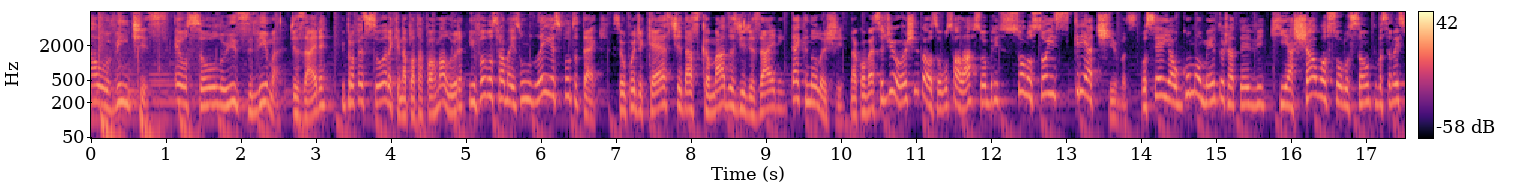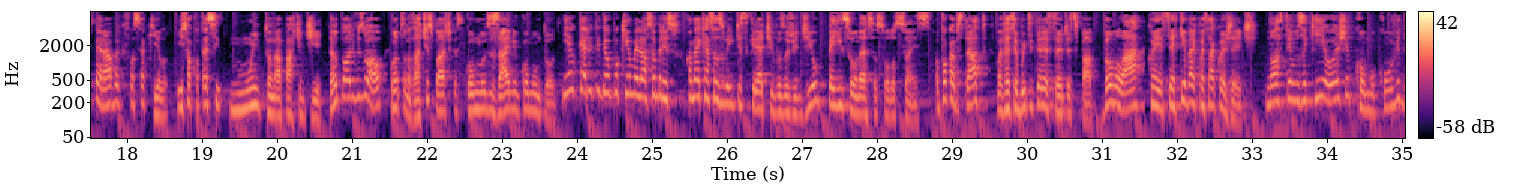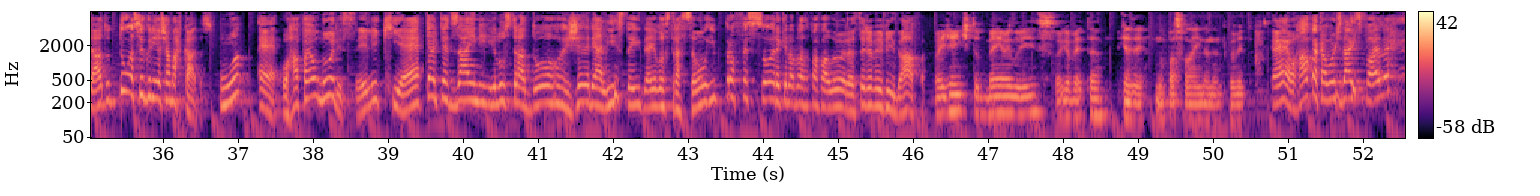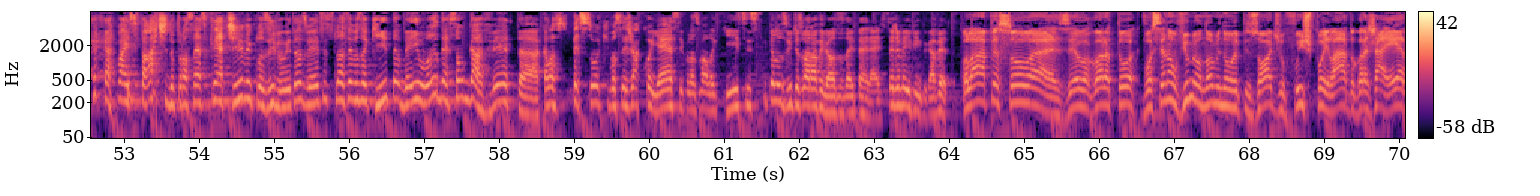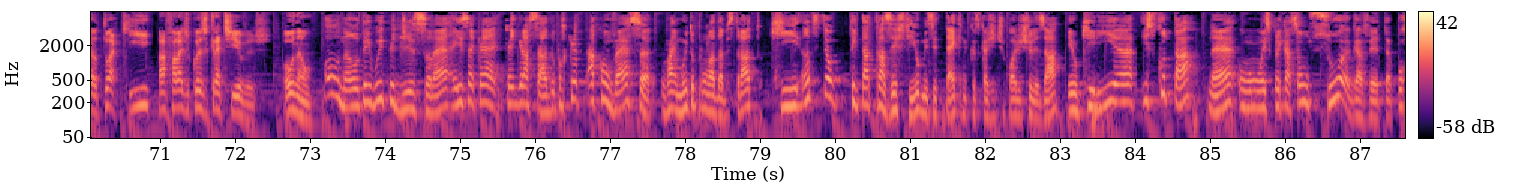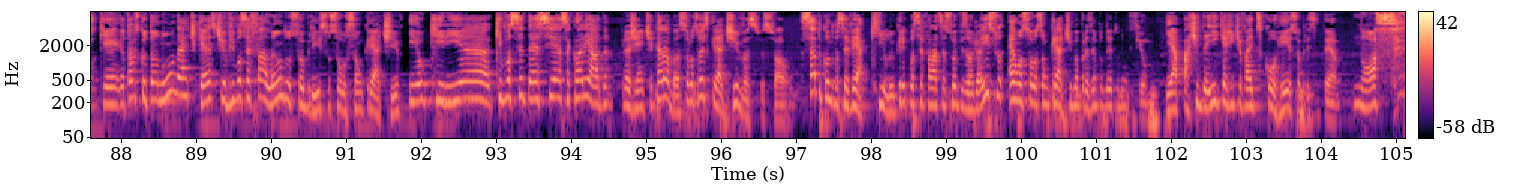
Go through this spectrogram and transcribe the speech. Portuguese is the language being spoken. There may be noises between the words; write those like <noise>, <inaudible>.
Olá, ouvintes! Eu sou Luiz Lima, designer e professor aqui na plataforma Alura, e vamos para mais um Layers.tech, seu podcast das camadas de design em tecnologia. Na conversa de hoje, nós vamos falar sobre soluções criativas. Você em algum momento já teve que achar uma solução que você não esperava que fosse aquilo. Isso acontece muito na parte de tanto audiovisual quanto nas artes plásticas, como no design como um todo. E eu quero entender um pouquinho melhor sobre isso. Como é que essas mentes criativas hoje em dia pensam nessas soluções? Um pouco abstrato, mas vai ser muito interessante esse papo. Vamos lá conhecer quem vai conversar com a gente. Nós temos aqui hoje como convidado duas figurinhas já marcadas. Uma é o Rafael Nunes, ele que é character design, ilustrador, generalista aí da ilustração e professor aqui na plataforma Lura. Seja bem-vindo, Rafa. Oi, gente, tudo bem? Oi, Luiz. Oi, Gaveta. Quer dizer, não posso falar ainda, né, Gaveta. É, o Rafa acabou de dar spoiler, <laughs> faz parte do processo criativo, inclusive, muitas vezes. Nós temos aqui também o Anderson Gaveta, aquela pessoa que você já conhece pelas maluquices e pelos vídeos maravilhosos da internet. Seja bem-vindo, Gaveta. Olá, pessoas! Eu agora tô. Você não viu meu nome no episódio, fui spoilado, agora já era. Eu tô aqui para falar de coisas criativas. Ou não. Ou não, tem muito disso, né? Isso é que, é que é engraçado, porque a conversa vai muito para um lado abstrato, que antes de eu tentar trazer filmes e técnicas que a gente pode utilizar, eu queria escutar, né, uma explicação sua, Gaveta, porque eu tava escutando um Nerdcast e eu vi você falando sobre isso, solução criativa, e eu queria que você desse essa clareada pra gente. Caramba, soluções criativas, pessoal. Sabe quando você vê aquilo? Eu queria que você falasse a sua visão de, ó, isso é uma solução criativa, por exemplo, dentro de um filme. E é a partir daí que a gente vai discorrer sobre esse tema. Nossa!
